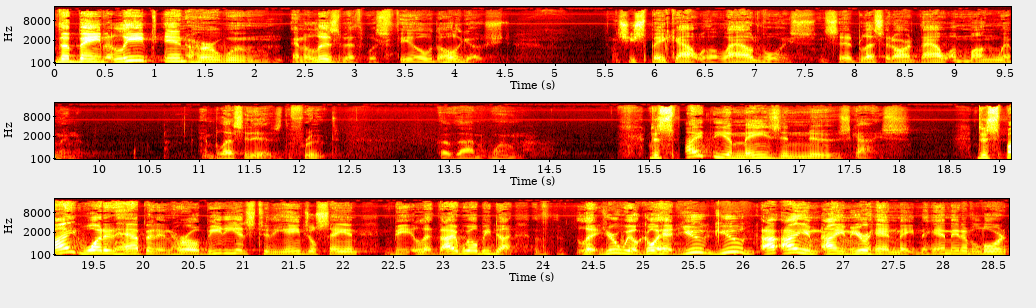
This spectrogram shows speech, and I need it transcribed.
the babe leaped in her womb, and Elizabeth was filled with the Holy Ghost. And she spake out with a loud voice and said, Blessed art thou among women, and blessed is the fruit of thy womb. Despite the amazing news, guys, despite what had happened in her obedience to the angel saying, Let thy will be done, let your will go ahead. You, you, I, I am, I am your handmaid, and the handmaid of the Lord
